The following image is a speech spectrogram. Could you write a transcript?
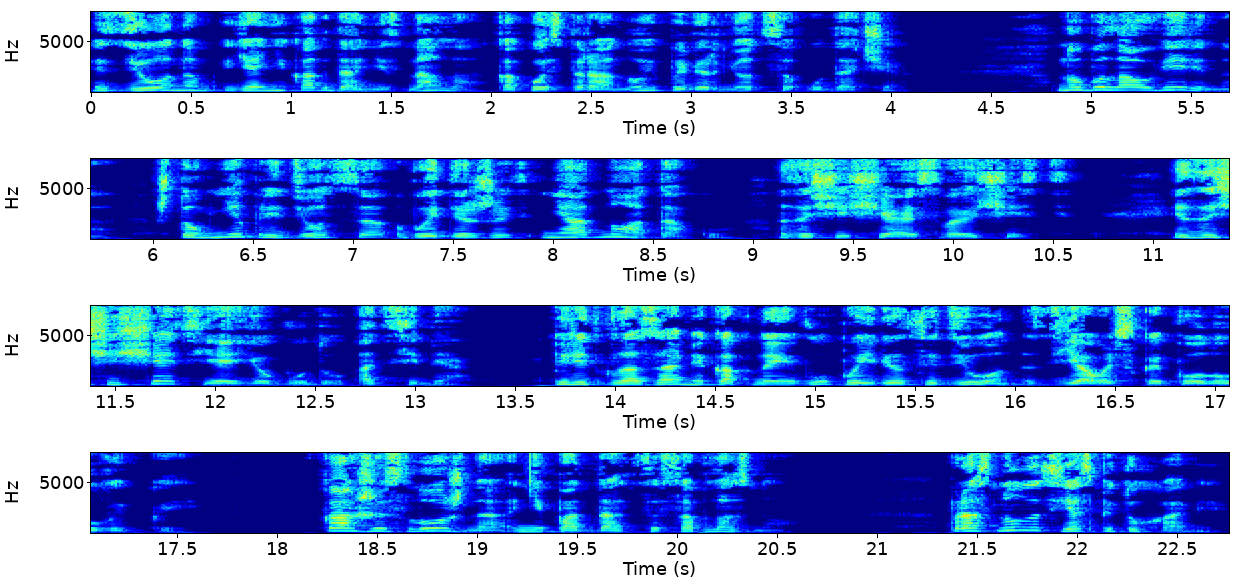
С Дионом я никогда не знала, какой стороной повернется удача. Но была уверена, что мне придется выдержать не одну атаку, защищая свою честь. И защищать я ее буду от себя. Перед глазами, как наяву, появился Дион с дьявольской полуулыбкой. Как же сложно не поддаться соблазну. Проснулась я с петухами,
